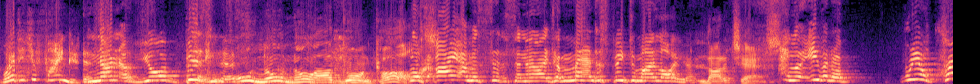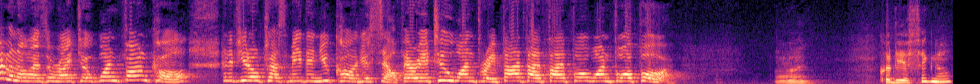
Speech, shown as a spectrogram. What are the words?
Where did you find it? None of your business. Oh, no, no outgoing calls. Look, I am a citizen and I demand to speak to my lawyer. Not a chance. Look, even a real criminal has a right to one phone call. And if you don't trust me, then you call yourself. Area 213 555 4144. All right. Could be a signal.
